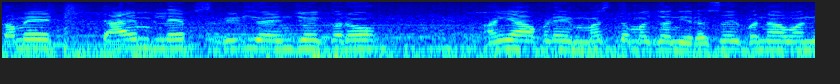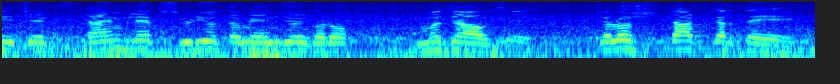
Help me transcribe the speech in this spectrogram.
તમે ટાઈમ લેપ્સ વીડિયો એન્જોય કરો. અહીંયા આપણે મસ્ત મજાની રસોઈ બનાવવાની છે. ટાઈમ લેપ્સ વીડિયો તમે એન્જોય કરો. મજા આવશે. ચલો સ્ટાર્ટ કરતે હૈ.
